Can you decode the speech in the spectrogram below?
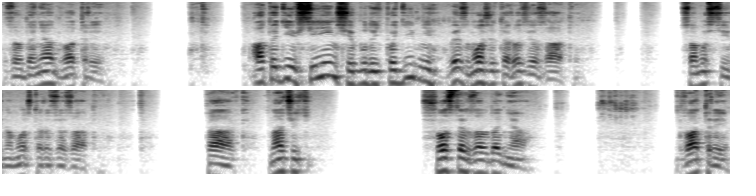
Завдання 2-3. А тоді всі інші будуть подібні, ви зможете розв'язати. Самостійно можете розв'язати. Так, значить, шосте завдання. 2-3.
